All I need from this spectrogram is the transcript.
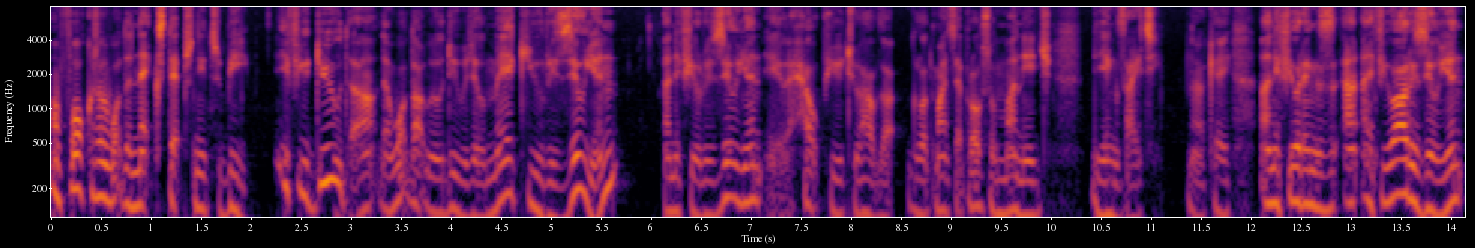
and focus on what the next steps need to be. If you do that, then what that will do is it'll make you resilient. And if you're resilient, it'll help you to have that growth mindset, but also manage the anxiety. Okay, and if you're anx- if you are resilient,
